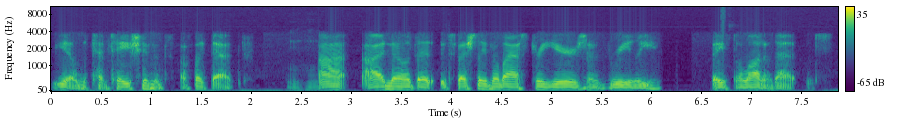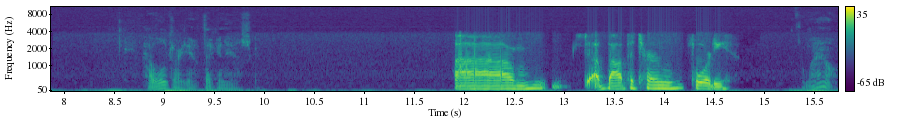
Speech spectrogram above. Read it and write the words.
you know, with temptation and stuff like that. Mm-hmm. I I know that especially in the last three years, I've really faced a lot of that. How old are you, if I can ask? Um, about to turn forty. Wow,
